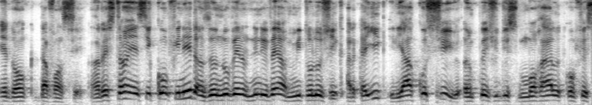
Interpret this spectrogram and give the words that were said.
et donc d'avancer. En restant ainsi confinés dans un nouvel univers mythologique archaïque, il y a à coup sûr un préjudice moral qu'on fait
